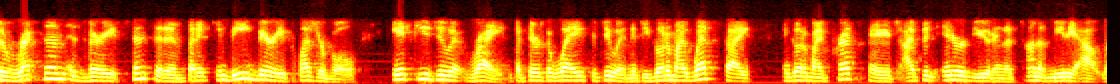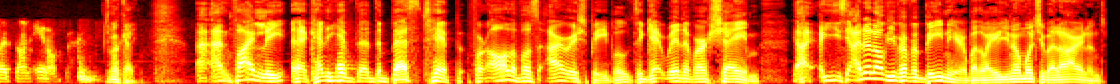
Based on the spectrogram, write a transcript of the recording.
The rectum is very sensitive, but it can be very pleasurable if you do it right. But there's a way to do it. And if you go to my website and go to my press page, I've been interviewed in a ton of media outlets on anal sex. Okay. And finally, uh, can you give the, the best tip for all of us Irish people to get rid of our shame? I, see, I don't know if you've ever been here, by the way, you know much about Ireland,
